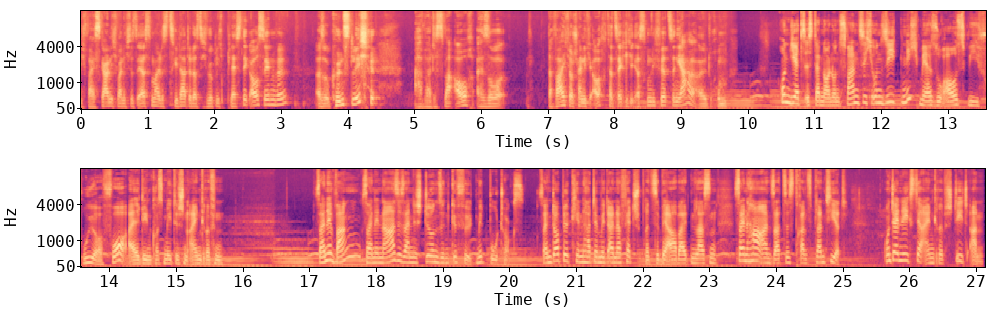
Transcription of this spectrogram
ich, weiß gar nicht, wann ich das erste Mal das Ziel hatte, dass ich wirklich Plastik aussehen will. Also künstlich. Aber das war auch, also da war ich wahrscheinlich auch tatsächlich erst um die 14 Jahre alt rum. Und jetzt ist er 29 und sieht nicht mehr so aus wie früher vor all den kosmetischen Eingriffen. Seine Wangen, seine Nase, seine Stirn sind gefüllt mit Botox. Sein Doppelkinn hat er mit einer Fettspritze bearbeiten lassen. Sein Haaransatz ist transplantiert. Und der nächste Eingriff steht an.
